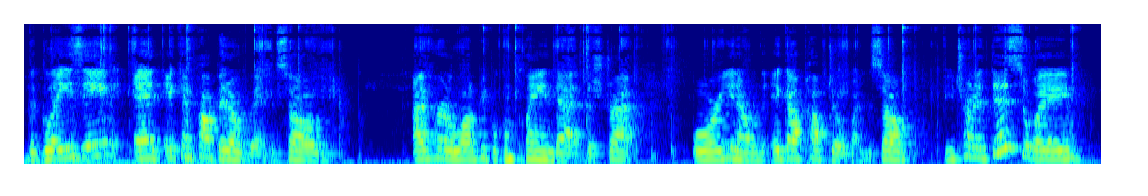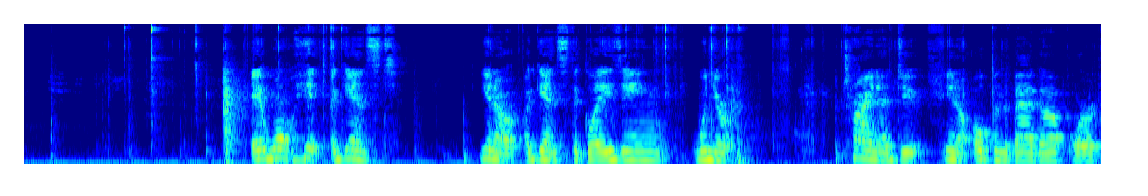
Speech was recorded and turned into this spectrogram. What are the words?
the glazing and it can pop it open. So I've heard a lot of people complain that the strap or, you know, it got popped open. So if you turn it this way, it won't hit against, you know, against the glazing when you're trying to do, you know, open the bag up or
